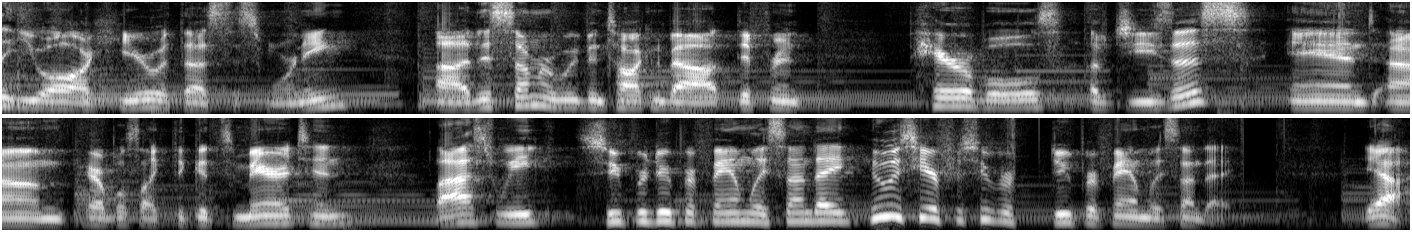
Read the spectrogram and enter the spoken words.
That you all are here with us this morning. Uh, this summer, we've been talking about different parables of Jesus and um, parables like the Good Samaritan. Last week, Super Duper Family Sunday. Who was here for Super Duper Family Sunday? Yeah,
